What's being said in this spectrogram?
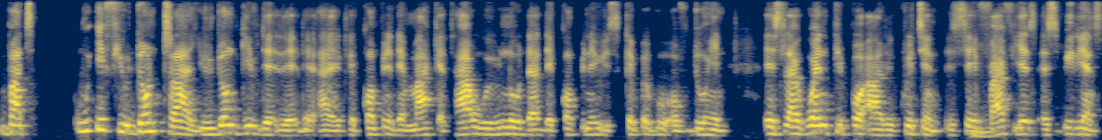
But if you don't try, you don't give the, the, the, uh, the company the market, how will you know that the company is capable of doing? It's like when people are recruiting, they say mm-hmm. five years experience,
